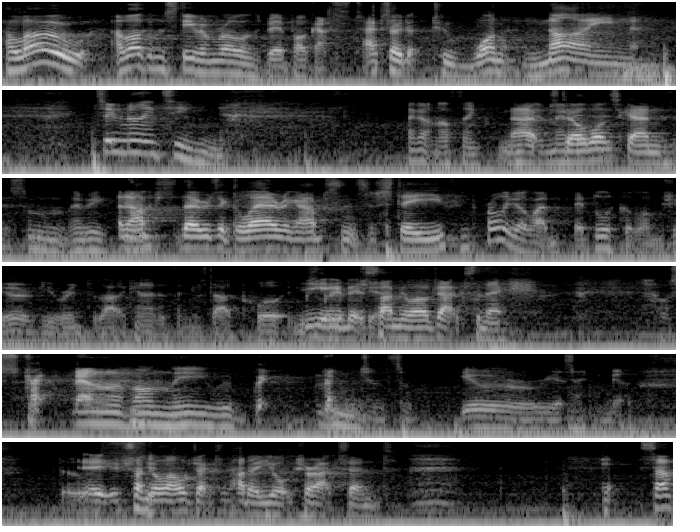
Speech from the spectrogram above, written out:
Hello, And welcome to Stephen Rowland's Beer Podcast. episode 219. 219. I got nothing. No, Maybe- still once again, Is some, maybe. an abs- there is a glaring absence of Steve. you could probably go like biblical, I'm sure, if you were into that kind of thing. Start quoting. You get a bit. Samuel L. Jackson-ish. I will strike down upon thee with great vengeance and furious anger. Those Samuel L. Jackson had a Yorkshire accent. Sam,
